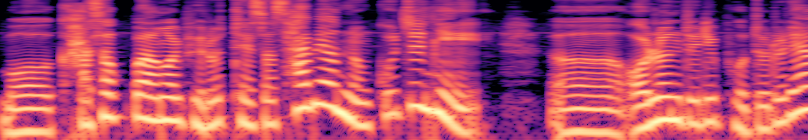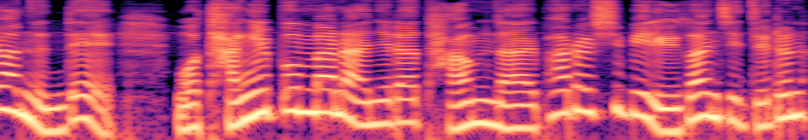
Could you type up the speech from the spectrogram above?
뭐 가석방을 비롯해서 사면은 꾸준히 어 언론들이 보도를 해 왔는데 뭐 당일뿐만 아니라 다음 날 8월 10일 일간지들은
